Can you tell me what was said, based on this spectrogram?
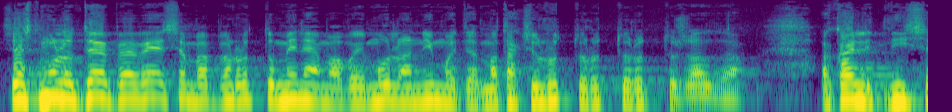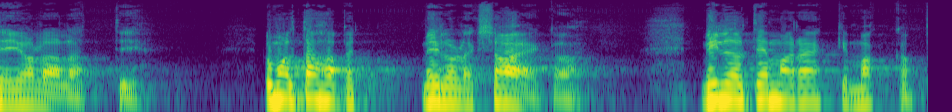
sest mul on tööpäev ees ja ma pean ruttu minema või mul on niimoodi, et ma tahaksin ruttu, ruttu, ruttu saada. aga kallid, nii see ei ole alati. jumal tahab, et meil oleks aega, millal tema rääkima hakkab.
